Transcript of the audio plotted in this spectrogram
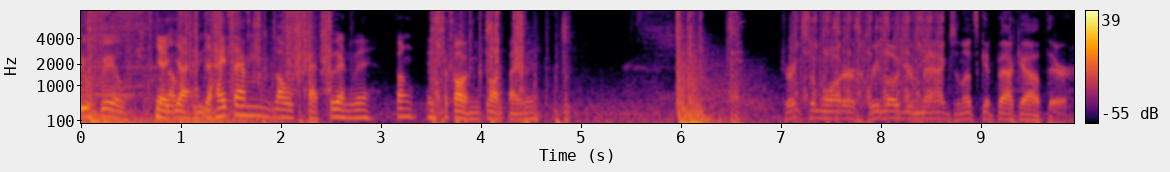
You fail. อย่าอย่าอย่าให้แต้มเราแปดเปื้อนเว้ยต้องเป็นสกอร์แบบนี้ตลอดไปเว้ย Drink some water, reload your mags, and let's get back out there.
